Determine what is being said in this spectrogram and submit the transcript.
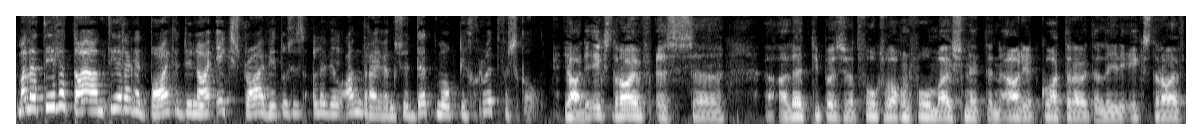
maar natuurlik daai hantering het baie te doen. Daai X-Drive, weet ons is allewiel aandrywing, so dit maak die groot verskil. Ja, die X-Drive is uh alle tipe so wat Volkswagen Full Motion het en Audi Quattro het hulle hierdie X-Drive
